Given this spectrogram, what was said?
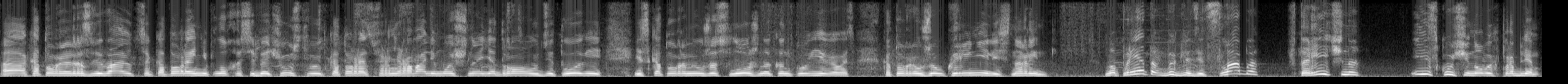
э, которые развиваются, которые неплохо себя чувствуют, которые сформировали мощное ядро аудитории, и с которыми уже сложно конкурировать, которые уже укоренились на рынке. Но при этом выглядит слабо, вторично и с кучей новых проблем.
